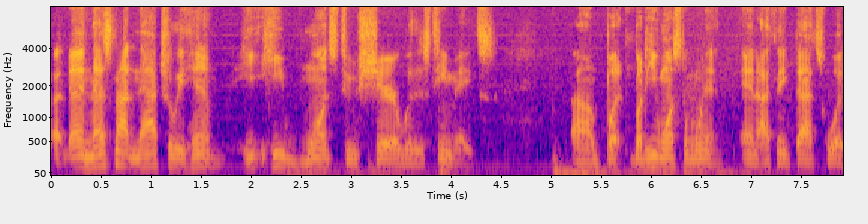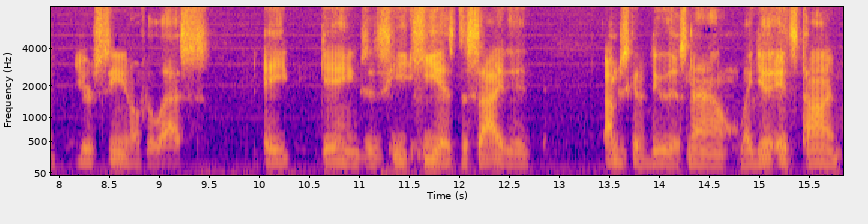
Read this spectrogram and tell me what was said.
And that's not naturally him. He he wants to share with his teammates. Um, but but he wants to win. And I think that's what you're seeing over the last eight games is he he has decided I'm just going to do this now. Like it, it's time.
